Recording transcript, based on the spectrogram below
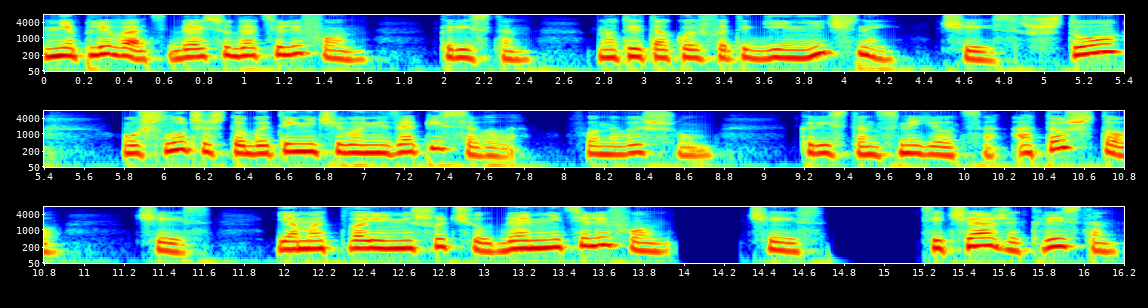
мне плевать, дай сюда телефон. Кристен, но ты такой фотогеничный. Чейз, что? Уж лучше, чтобы ты ничего не записывала. Фоновый шум. Кристен смеется. А то что? Чейз, я, мать твою, не шучу, дай мне телефон. Чейз, сейчас же, Кристен.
